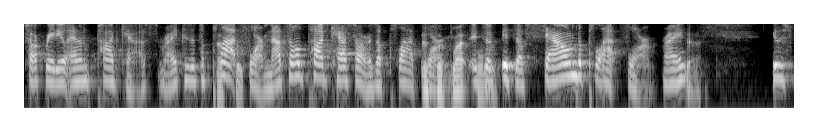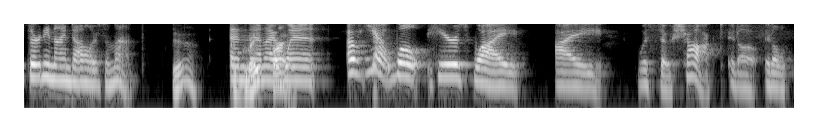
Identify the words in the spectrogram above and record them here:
talk radio and podcasts, right? Because it's a platform. That's, That's, all podcasts are is a platform. It's a platform. It's a it's a sound platform, right? Yes. It was $39 a month. Yeah. And then price. I went, oh yeah, well, here's why I was so shocked. It'll it'll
